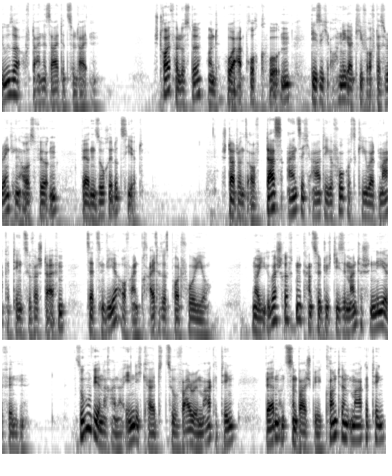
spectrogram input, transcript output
User auf deine Seite zu leiten. Streuverluste und hohe Abbruchquoten, die sich auch negativ auf das Ranking auswirken, werden so reduziert. Statt uns auf das einzigartige Fokus-Keyword Marketing zu versteifen, setzen wir auf ein breiteres Portfolio. Neue Überschriften kannst du durch die semantische Nähe finden. Suchen wir nach einer Ähnlichkeit zu Viral Marketing, werden uns zum Beispiel Content Marketing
